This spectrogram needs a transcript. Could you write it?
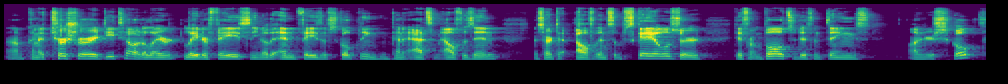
um, kind of tertiary detail at a later, later phase, you know, the end phase of sculpting, you can kind of add some alphas in and start to alpha in some scales or different bolts or different things on your sculpt.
